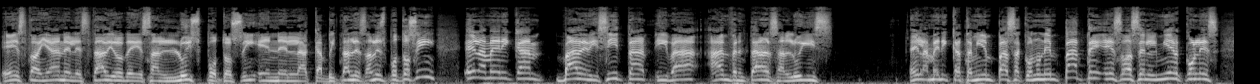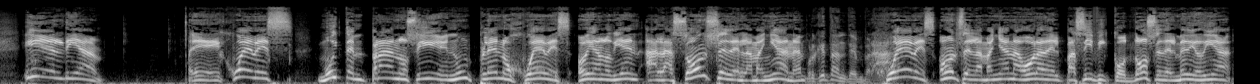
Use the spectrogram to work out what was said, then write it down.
Esto allá en el estadio de San Luis Potosí, en la capital de San Luis Potosí. El América va de visita y va a enfrentar al San Luis el América también pasa con un empate. Eso va a ser el miércoles. Y el día eh, jueves, muy temprano, sí, en un pleno jueves. Óiganlo bien, a las 11 de la mañana. ¿Por qué tan temprano? Jueves, 11 de la mañana, hora del Pacífico, 12 del mediodía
